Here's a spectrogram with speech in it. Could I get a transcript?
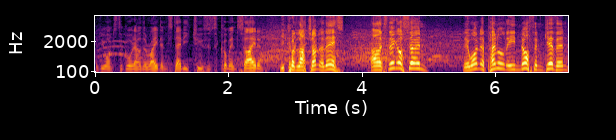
if he wants to go down the right. Instead, he chooses to come inside, and he could latch onto this. Alex Nicholson, they want a penalty, nothing given.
